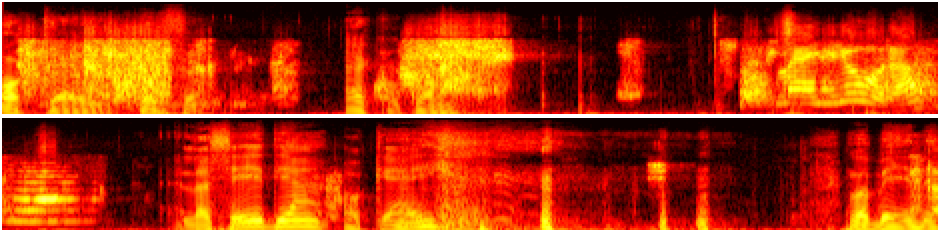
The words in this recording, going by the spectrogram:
Ok, perfetto. Ecco qua. Meglio ora? La sedia, ok. Va bene.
